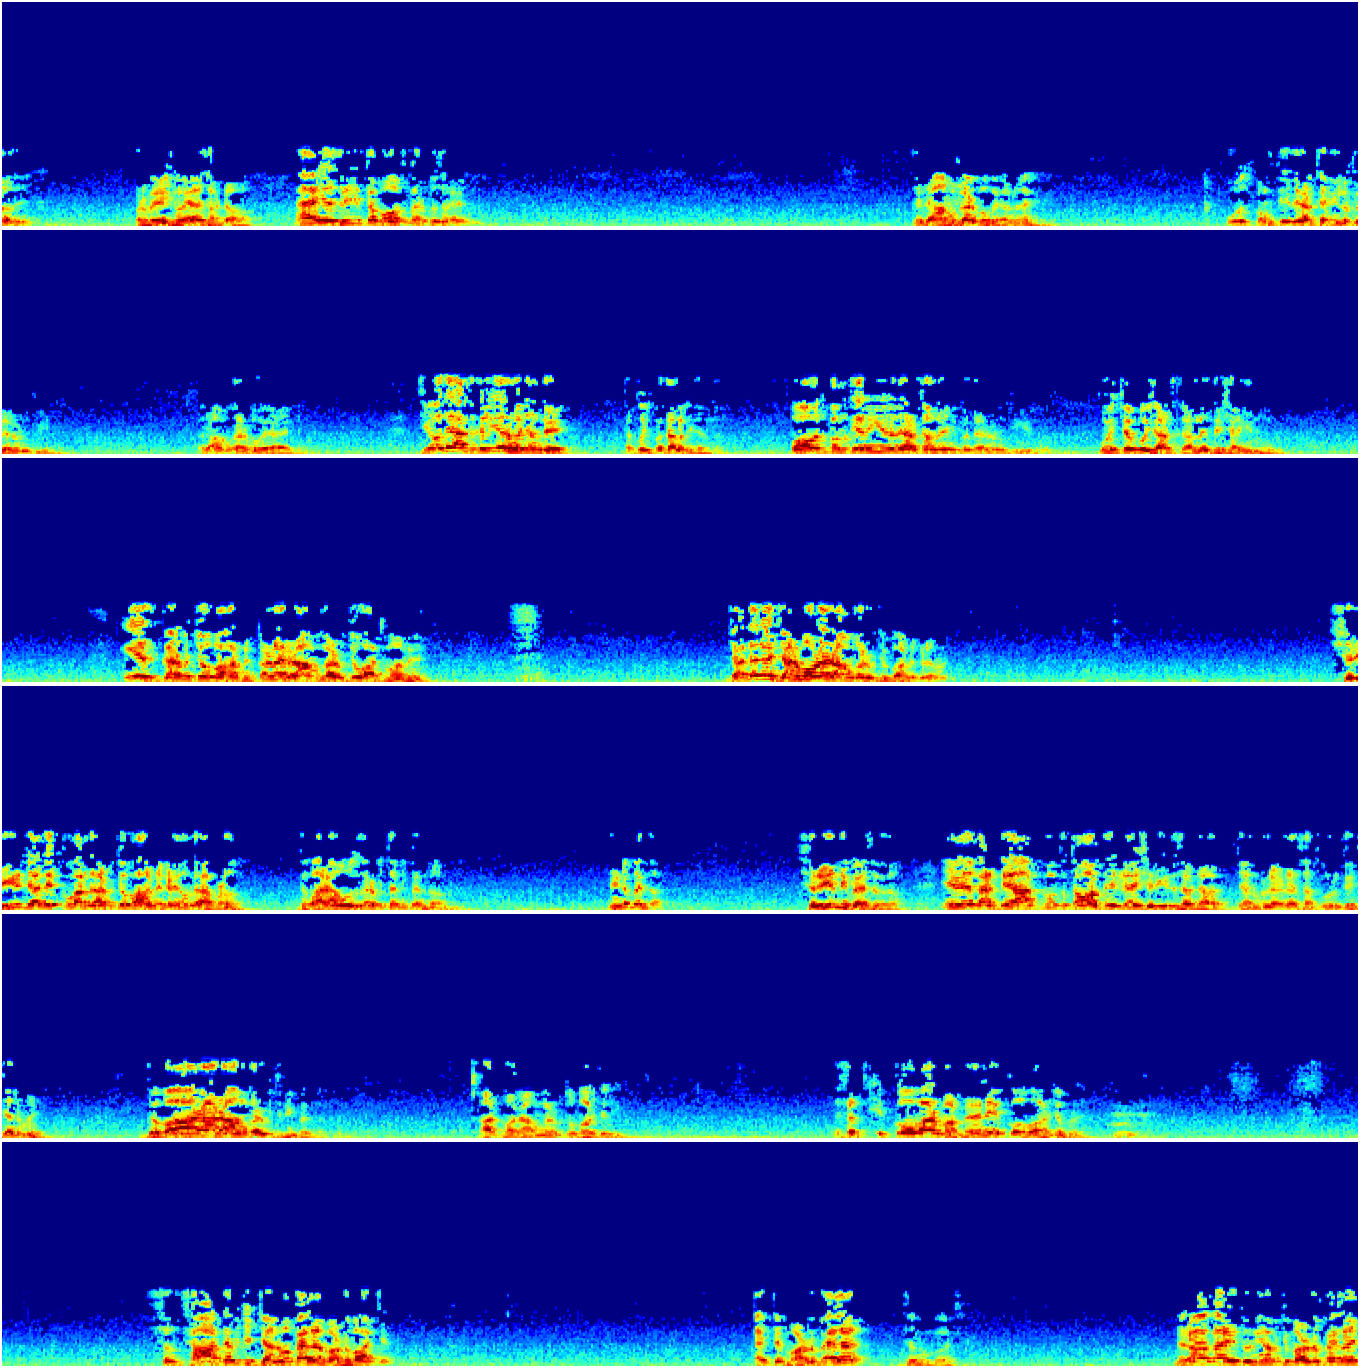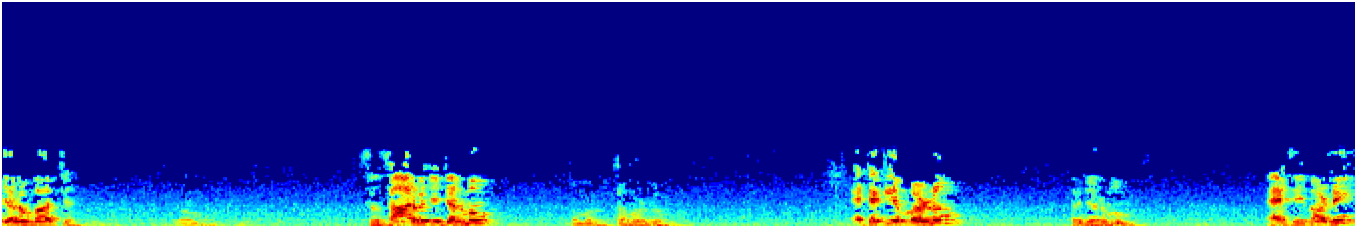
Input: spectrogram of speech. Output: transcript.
ਪ੍ਰਵੇਸ਼ ਹੋਇਆ ਸਾਡਾ। ਐ ਇਹ ਸਰੀਰ ਤਾਂ ਬਹੁਤ ਘਰ ਵਸਾਏ ਤੇ ਰਾਮ ਗਰਭ ਹੋਇਆ ਨਾ ਇਹ। ਉਸ ਪੰਕਤੀ ਦੇ ਅਰਥ ਨਹੀਂ ਲੱਭੇ ਉਹਨੂੰ ਕੀ। ਰਾਮ ਗਰਭ ਹੋਇਆ ਹੈ ਜੇ ਉਹਦੇ ਅਰਥ ਕਲੀਅਰ ਹੋ ਜਾਂਦੇ, ਤਾਂ ਕੁਝ ਪਤਾ ਲੱਗ ਜਾਂਦਾ। ਬਹੁਤ ਪੰਕਤੀਆਂ ਨਹੀਂ ਇਹਨਾਂ ਦੇ ਅਰਥਾਂ ਦਾ ਨਹੀਂ ਪਤਾ ਇਹਨਾਂ ਨੂੰ ਕੀ ਕੁਝ ਤੇ ਕੁਝ ਅਰਥ ਕਰ ਲੈ ਦਿਸ਼ਾਹੀਨ ਹੋ ਇਸ ਗਰਭ ਚੋਂ ਬਾਹਰ ਨਿਕਲਣਾ, ਰਾਮ ਗਰਭ ਚੋਂ ਆਤਮਾ ਨੇ। ਜਦ ਇਹਦਾ ਜਨਮ ਹੋਣਾ, ਰਾਮ ਗਰਭ ਚੋਂ ਬਾਹਰ ਨਿਕਲਣਾ। ਸਰੀਰ ਜਦ ਇੱਕ ਵਾਰ ਗਰਭ ਚੋਂ ਬਾਹਰ ਨਿਕਲਿਆ ਹੁੰਦਾ ਆਪਣਾ, ਦੁਬਾਰਾ ਉਸ ਗਰਭ ਚ ਨਹੀਂ ਪੈਂਦਾ। ਨਹੀਂ ਨਾ ਪੈਂਦਾ। ਸਰੀਰ ਨਹੀਂ ਪੈ ਸਕਦਾ। ਐਵੇਂ ਕਰਕੇ ਆਤਮਿਕ ਤੌਰ ਤੇ ਜਿਹੜਾ ਸਰੀਰ ਸਾਡਾ ਜਨਮ ਲੈਣਾ, ਸਤਿਗੁਰ ਕੇ ਜਨਮ ਹੈ ਦੁਬਾਰਾ ਰਾਮ ਗਰਭ ਚ ਨਹੀਂ ਪੈਂਦਾ। ਆਤਮਾ ਰਾਮ ਗਰਭ ਤੋਂ ਬਾਹਰ ਚਲੀ ਸੱਚ ਇੱਕੋ ਵਾਰ ਮਰਨਾ ਨੇ ਇੱਕੋ ਵਾਰ ਜੰਮਣਾ। ਸੰਸਾਰ ਦੇ ਵਿੱਚ ਜਨਮ ਪਹਿਲਾਂ ਮਰਨ ਬਾਅਦ ਚ। ਇੱਥੇ ਮਰਨ ਪਹਿਲਾਂ, ਜਨਮ ਬਾਅਦ ਚ। ਨਿਰਾਕਾਰੀ ਦੁਨੀਆ ਵਿੱਚ ਮਰਨ ਪਹਿਲਾਂ ਜਨਮ ਬਾਅਦ ਚ। ਸੰਸਾਰ ਵਿੱਚ ਜਨਮ ਅਮਰ ਇੱਥੇ ਕੀ ਮਰਨ ਜਨਮ। ਐਸੀ ਮਰਨੀ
